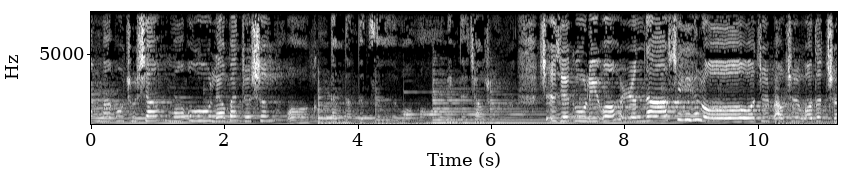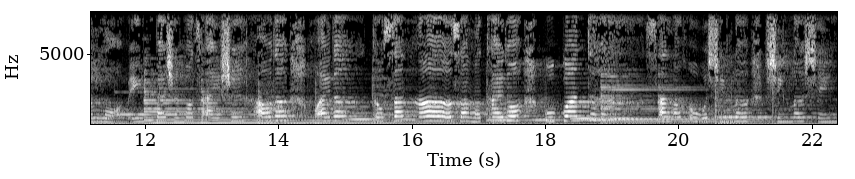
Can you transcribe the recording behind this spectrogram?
浪漫无处消磨，无聊伴着生活，空荡荡的自我，莫名的焦灼。世界孤立我，任它奚落，我只保持我的沉默，明白什么才是好的，坏的都散了，散了太多无关的，散了后我醒了，醒了，醒了。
